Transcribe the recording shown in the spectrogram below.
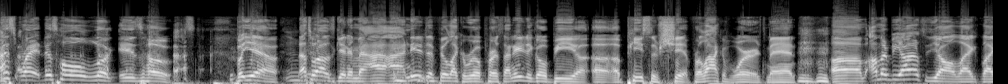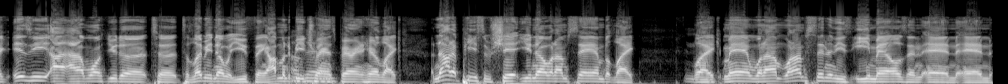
this right, this whole look is hoes. But yeah, that's what I was getting, man. I, I needed to feel like a real person. I needed to go be a, a, a piece of shit, for lack of words, man. Um, I'm gonna be honest with y'all. Like, like Izzy, I, I want you to, to to let me know what you think. I'm gonna be Okay. transparent here. Like, not a piece of shit. You know what I'm saying? But like. Like man, when I'm when I'm sending these emails and and and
